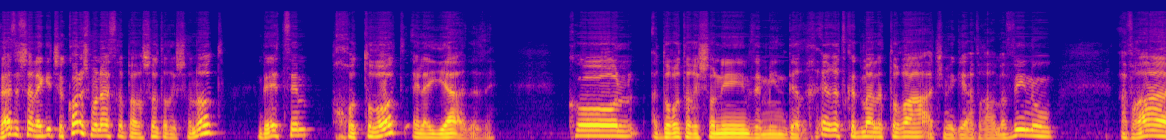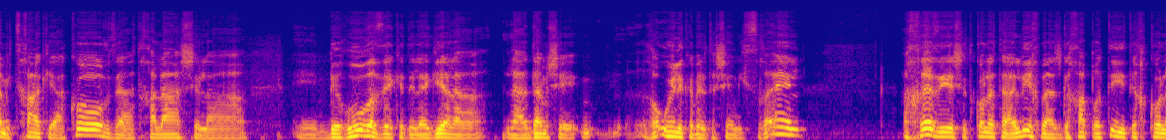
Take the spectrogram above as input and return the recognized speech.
ואז אפשר להגיד שכל ה-18 פרשות הראשונות בעצם חותרות אל היעד הזה. כל הדורות הראשונים זה מין דרך ארץ קדמה לתורה עד שמגיע אברהם אבינו. אברהם, יצחק, יעקב, זה ההתחלה של הבירור הזה כדי להגיע לאדם שראוי לקבל את השם ישראל. אחרי זה יש את כל התהליך בהשגחה פרטית, איך כל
